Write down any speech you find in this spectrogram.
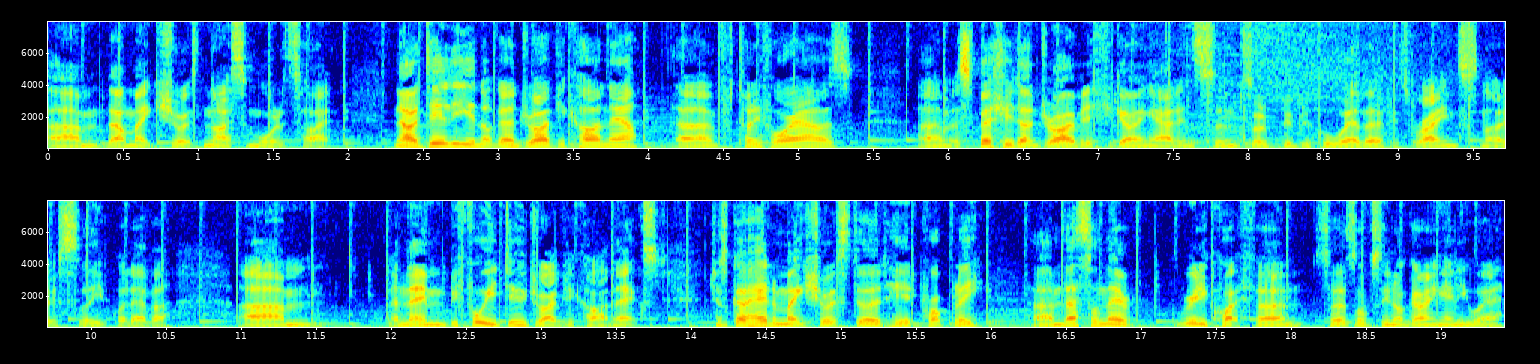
Um, that'll make sure it's nice and watertight. Now ideally you're not going to drive your car now um, for 24 hours, um, especially don't drive it if you're going out in some sort of biblical weather, if it's rain, snow, sleet, whatever. Um, and then before you do drive your car next, just go ahead and make sure it's still adhered properly. Um, that's on there really quite firm, so it's obviously not going anywhere.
